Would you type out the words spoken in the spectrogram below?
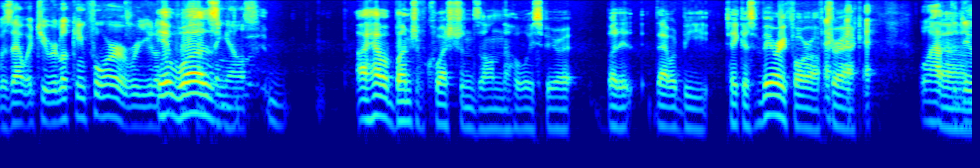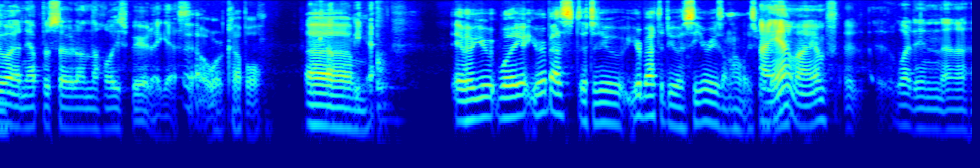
Was that what you were looking for, or were you looking It for was- something else? I have a bunch of questions on the Holy Spirit, but it that would be take us very far off track, We'll have to do Um, an episode on the Holy Spirit, I guess. or a couple. Um, Yeah. eh, You're, well, you're about to do. You're about to do a series on the Holy Spirit. I am. I am. uh, What in uh,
